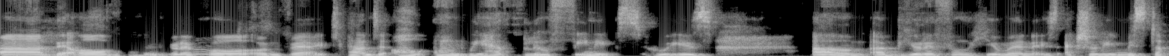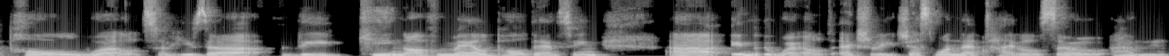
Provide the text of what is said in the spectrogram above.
uh, they're all very beautiful and very talented. Oh, and we have Blue Phoenix, who is um, a beautiful human is actually Mr. Pole World. So he's uh, the king of male pole dancing uh, in the world, actually, just won that title. So, um,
